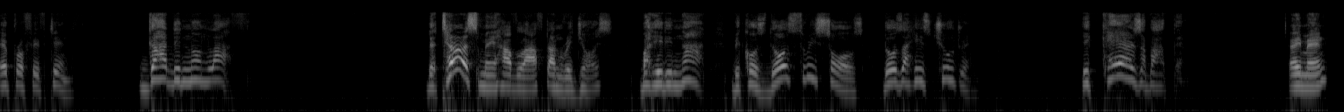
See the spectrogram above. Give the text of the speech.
April 15th, God did not laugh. The terrorists may have laughed and rejoiced, but he did not, because those three souls, those are his children. He cares about them. Amen.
